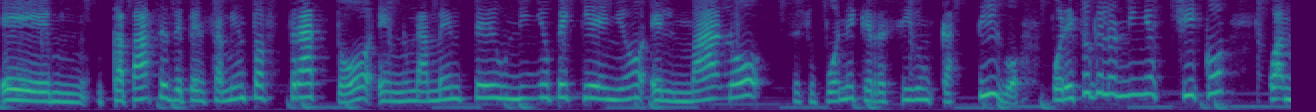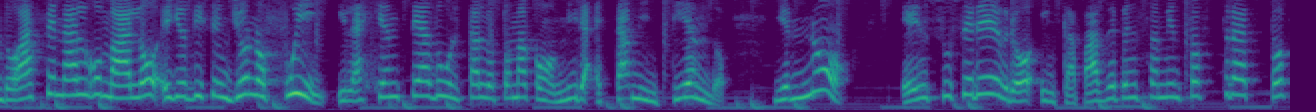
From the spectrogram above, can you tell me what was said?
em, capaces de pensamiento abstracto en una mente de un niño pequeño, el malo se supone que recibe un castigo. Por eso que los niños chicos, cuando hacen algo malo, ellos dicen yo no fui y la gente adulta lo toma como, mira, está mintiendo. Y él no, en su cerebro, incapaz de pensamiento abstracto,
